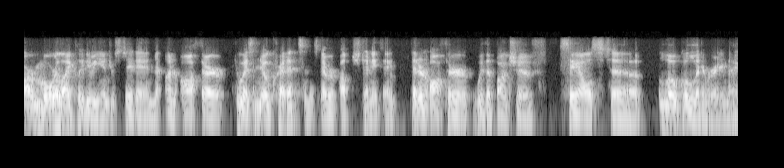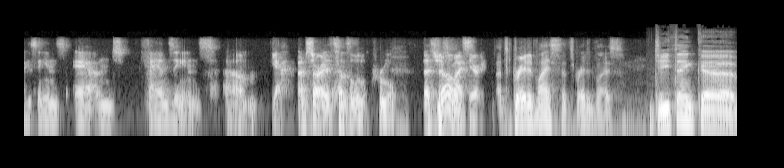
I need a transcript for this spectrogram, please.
are more likely to be interested in an author who has no credits and has never published anything than an author with a bunch of sales to local literary magazines and fanzines. Um, yeah, I'm sorry, it sounds a little cruel. That's just no, my theory. That's great advice. That's great advice. Do you think uh,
